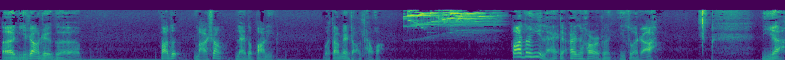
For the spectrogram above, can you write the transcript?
呃，你让这个巴顿马上来到巴黎，我当面找他谈话。巴顿一来，艾森豪尔说：“你坐着啊，你呀，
